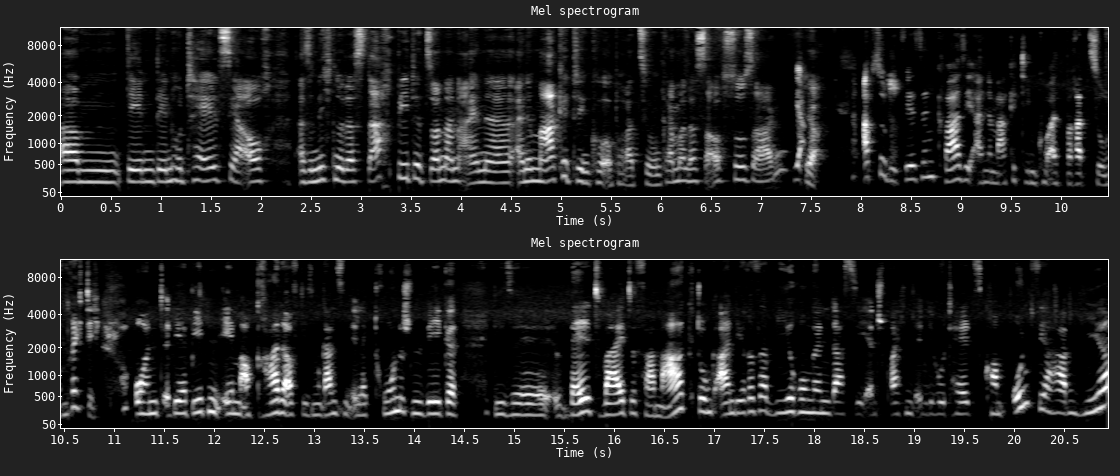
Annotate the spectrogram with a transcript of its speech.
ähm, den, den Hotels ja auch, also nicht nur das Dach bietet, sondern eine, eine Marketingkooperation. Kann man das auch so sagen? Ja. ja. Absolut, wir sind quasi eine Marketingkooperation, richtig. Und wir bieten eben auch gerade auf diesem ganzen elektronischen Wege diese weltweite Vermarktung an, die Reservierungen, dass sie entsprechend in die Hotels kommen. Und wir haben hier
